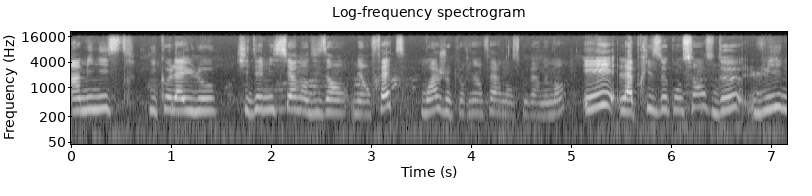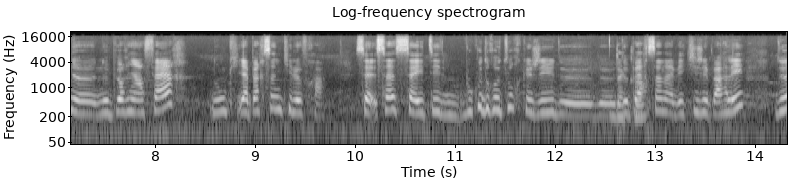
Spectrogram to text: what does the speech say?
Un ministre, Nicolas Hulot, qui démissionne en disant Mais en fait, moi, je ne peux rien faire dans ce gouvernement. Et la prise de conscience de lui ne, peut rien faire, donc il n'y a personne qui le fera. Ça, ça, a été beaucoup de retours que j'ai eu de, de personnes avec qui j'ai parlé, de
